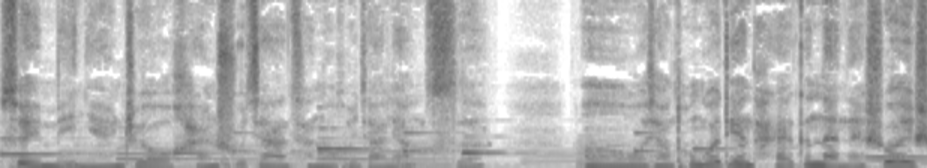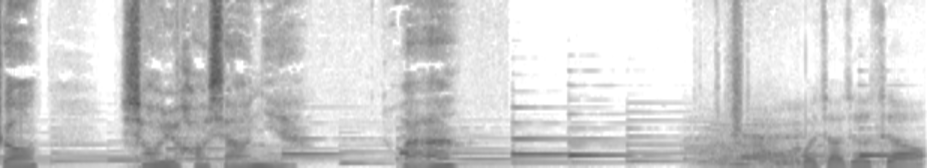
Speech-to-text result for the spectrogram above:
所以每年只有寒暑假才能回家两次。嗯，我想通过电台跟奶奶说一声：“小雨好想你，晚安。”我叫娇娇，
